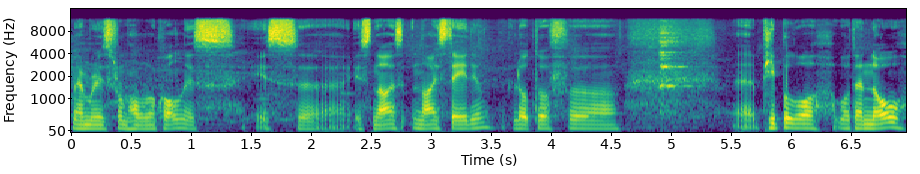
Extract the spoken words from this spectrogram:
memories from Holmenkollen. It's, is uh, it's nice, nice stadium, a lot of uh, uh, people what I know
